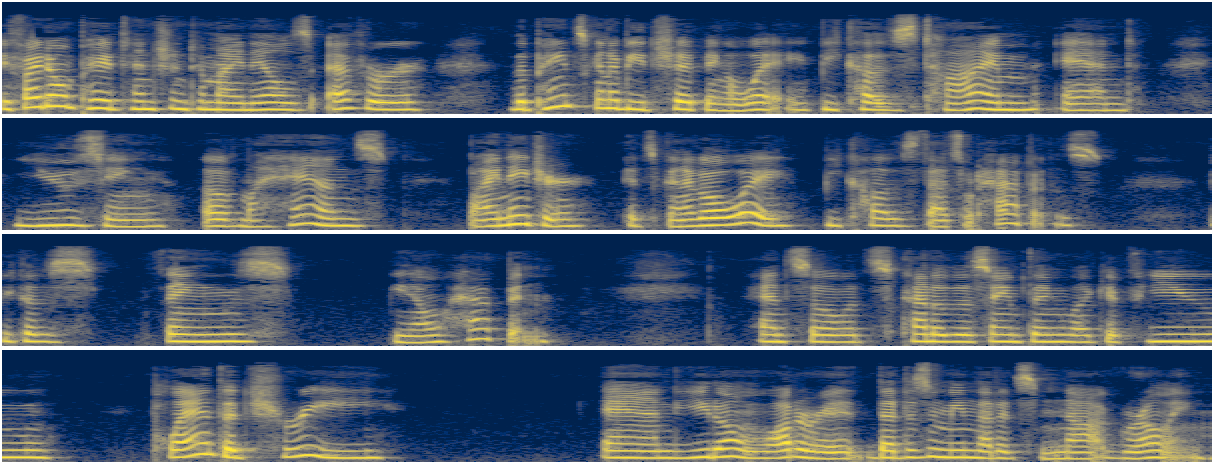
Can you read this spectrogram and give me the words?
if I don't pay attention to my nails ever, the paint's going to be chipping away because time and using of my hands by nature, it's going to go away because that's what happens. Because things, you know, happen. And so it's kind of the same thing like if you plant a tree and you don't water it, that doesn't mean that it's not growing.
